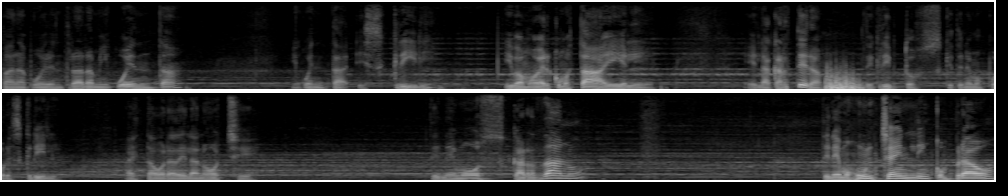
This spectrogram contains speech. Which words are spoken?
para poder entrar a mi cuenta, mi cuenta Skrill, y vamos a ver cómo está ahí el, la cartera de criptos que tenemos por Skrill a esta hora de la noche. Tenemos Cardano, tenemos un Chainlink comprado,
